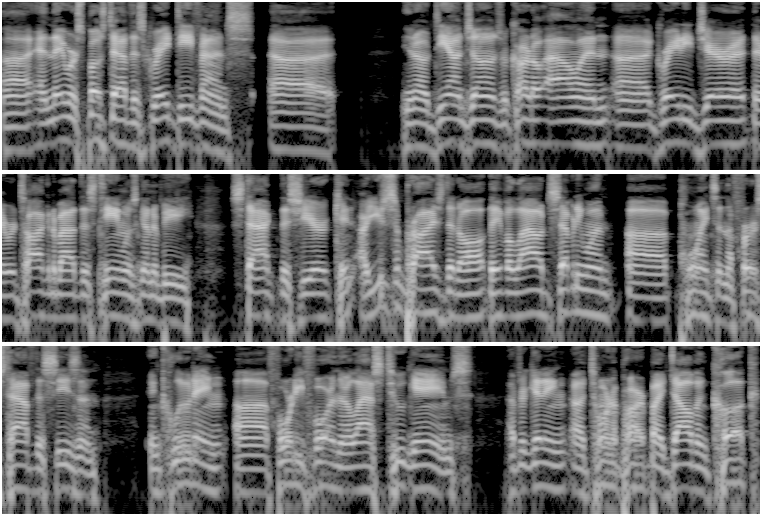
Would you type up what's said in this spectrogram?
Uh, and they were supposed to have this great defense. Uh, you know, Deion Jones, Ricardo Allen, uh, Grady Jarrett. They were talking about this team was going to be stacked this year. Can, are you surprised at all? They've allowed 71 uh, points in the first half of the season, including uh, 44 in their last two games. After getting uh, torn apart by Dalvin Cook,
